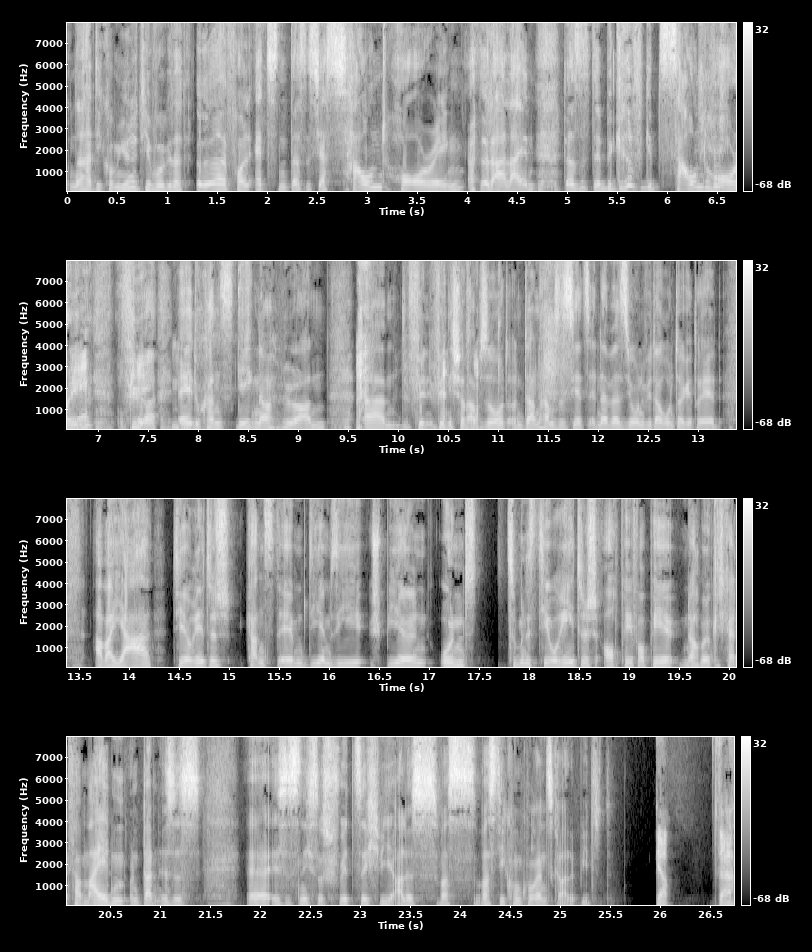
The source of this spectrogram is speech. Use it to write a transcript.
Und dann hat die Community wohl gesagt, äh, voll ätzend, das ist ja Soundhoring. Also da allein, dass es den Begriff gibt, Soundhoring okay. für, ey, du kannst Gegner hören. Ähm, Finde find ich schon absurd. Und dann haben sie es jetzt in der Version wieder runtergedreht. Aber ja, theoretisch kannst du eben DMZ spielen und zumindest theoretisch auch PvP nach Möglichkeit vermeiden. Und dann ist es, äh, ist es nicht so schwitzig wie alles, was, was die Konkurrenz gerade bietet da,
